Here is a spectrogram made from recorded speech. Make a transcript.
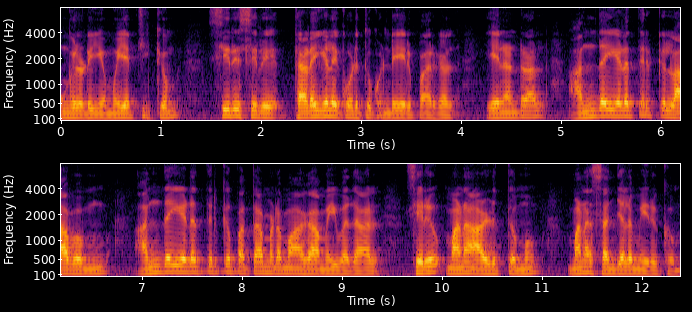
உங்களுடைய முயற்சிக்கும் சிறு சிறு தடைகளை கொடுத்து கொண்டே இருப்பார்கள். ஏனென்றால் அந்த இடத்திற்கு லாபமும் அந்த இடத்திற்கு பத்தாம் இடமாக அமைவதால் சிறு மன அழுத்தமும் மன சஞ்சலம் இருக்கும்.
